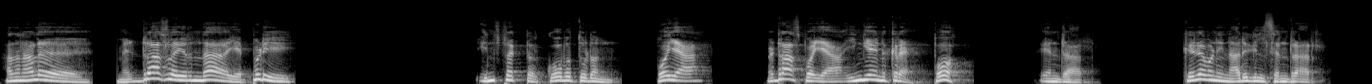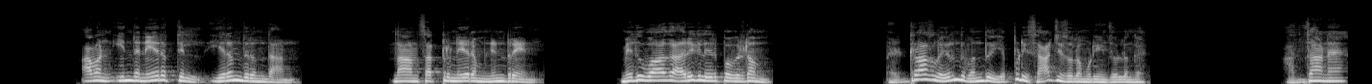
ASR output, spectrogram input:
அதனால மெட்ராஸ்ல இருந்தா எப்படி? இன்ஸ்பெக்டர் கோபத்துடன் போயா மெட்ராஸ் போயா இங்கே நிற்கிற போ. என்றார். கிழவனின் அருகில் சென்றார். அவன் இந்த நேரத்தில் இறந்திருந்தான். நான் சற்று நேரம் நின்றேன். மெதுவாக அருகில் இருப்பவரிடம் மெட்ராஸில் இருந்து வந்து எப்படி சாட்சி சொல்ல முடியும் சொல்லுங்க. அதானே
